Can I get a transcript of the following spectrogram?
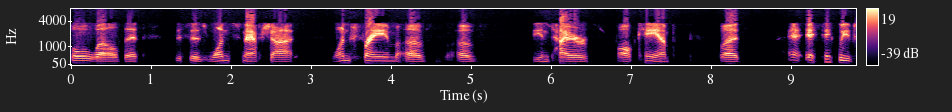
full well that this is one snapshot, one frame of of the entire fall camp, but I, I think we've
